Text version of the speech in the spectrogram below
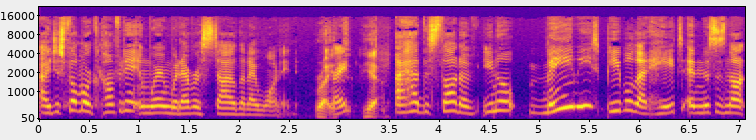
I just felt more confident in wearing whatever style that I wanted. Right. Right. Yeah. I had this thought of, you know, maybe people that hate, and this is not,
